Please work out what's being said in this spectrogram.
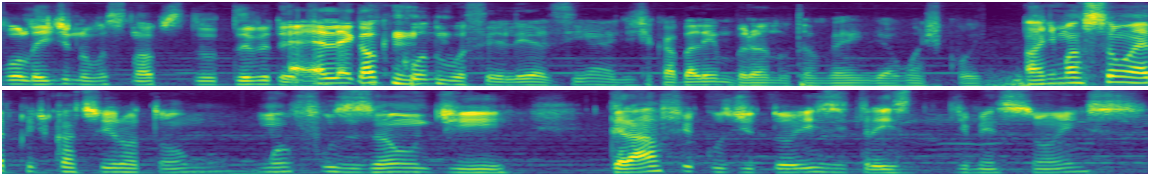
vou ler de novo a sinopse do DVD. É legal que quando você lê assim, a gente acaba lembrando também de algumas coisas. A animação épica de Katsuhiro Otomo, uma fusão de gráficos de 2 e 3 dimensões,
